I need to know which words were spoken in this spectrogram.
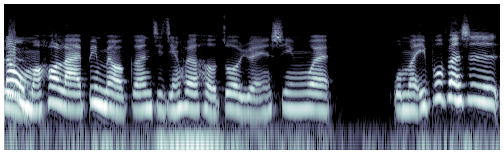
但我们后来并没有跟基金会合作，原因是因为我们一部分是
